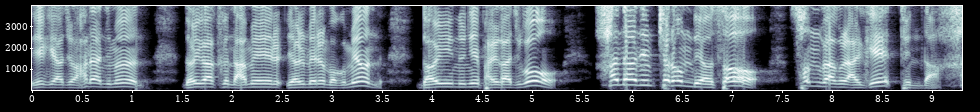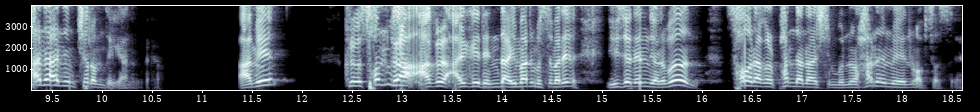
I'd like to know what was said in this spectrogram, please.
얘기하죠. 하나님은 너희가 그 나무의 열매를 먹으면 너희 눈이 밝아지고 하나님처럼 되어서 선각을 알게 된다. 하나님처럼 되게 하는 거예요. 아멘. 그리고 선과 악을 알게 된다. 이 말은 무슨 말이에요? 이전에는 여러분 선악을 판단하신 분은 하나님 외에는 없었어요.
